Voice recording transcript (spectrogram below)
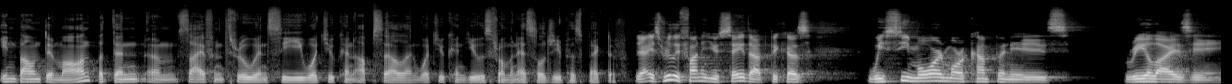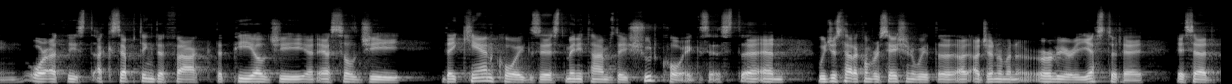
inbound demand, but then um, siphon through and see what you can upsell and what you can use from an SLG perspective. Yeah, it's really funny you say that because we see more and more companies realizing or at least accepting the fact that PLG and SLG they can coexist. Many times they should coexist. And we just had a conversation with a, a gentleman earlier yesterday. He said,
